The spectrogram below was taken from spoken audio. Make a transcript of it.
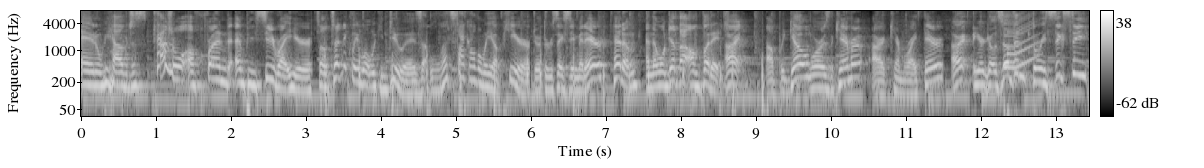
and we have just casual a friend NPC right here. So technically what we can do is let's stack all the way up here, do a 360 midair, hit him, and then we'll get that on footage. All right, up we go. Where is the camera? All right, camera right there. All right, here goes something. 360.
